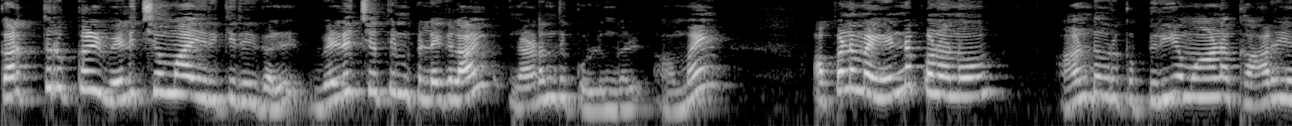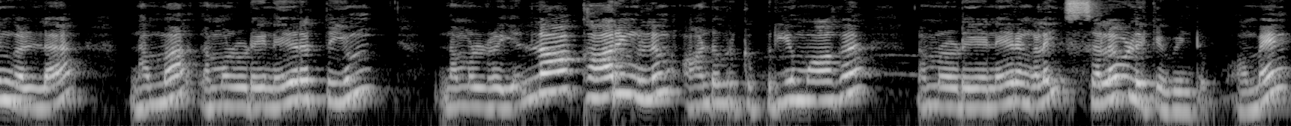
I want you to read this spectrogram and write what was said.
கர்த்தருக்கள் வெளிச்சமாய் இருக்கிறீர்கள் வெளிச்சத்தின் பிள்ளைகளாய் நடந்து கொள்ளுங்கள். ஆமென். அப்ப நம்ம என்ன பண்ணணும்? ஆண்டவருக்கு பிரியமான காரியங்கள்ல நம்ம நம்மளுடைய நேரத்தையும் நம்மளுடைய எல்லா காரியங்களும் ஆண்டவருக்கு பிரியமாக நம்மளுடைய நேரங்களை செலவழிக்க வேண்டும். ஆமேன்.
